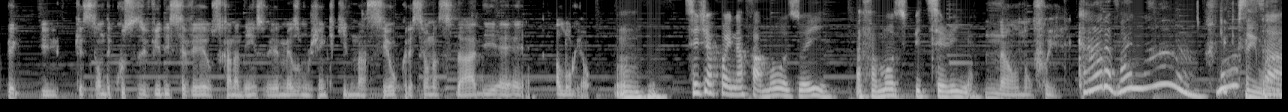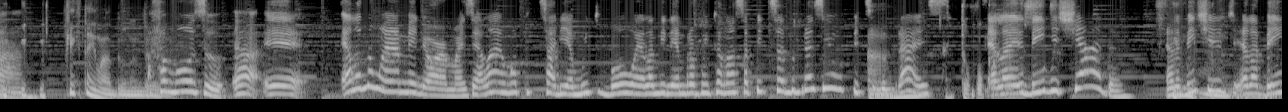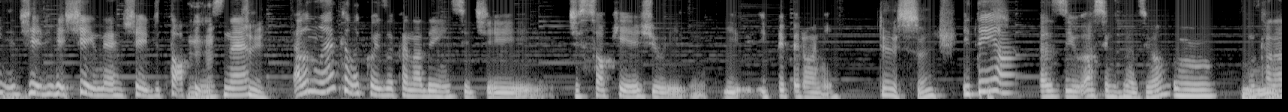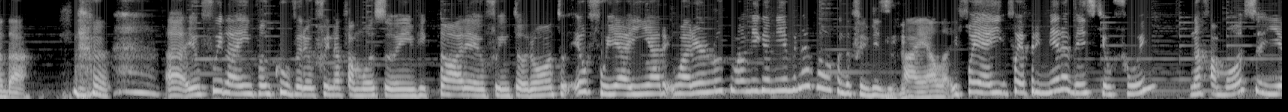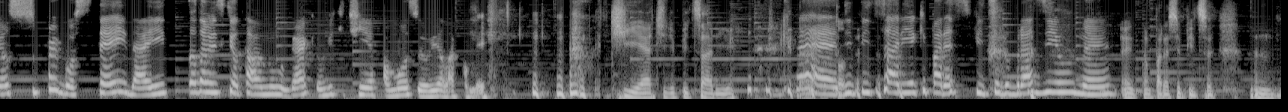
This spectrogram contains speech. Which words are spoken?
questão de custos de vida, e você vê os canadenses, vê mesmo gente que nasceu, cresceu na cidade, é aluguel. Uhum. Você já foi na Famoso aí? A famosa pizzeria? Não, não fui. Cara, vai lá! O que, que, tem lá? O que, que tem lá, dona André? A Famoso, é, é ela não é a melhor, mas ela é uma pizzaria muito boa. Ela me lembra muito a nossa pizza do Brasil, pizza do Ah. Brás. Então Ela é bem recheada. Ela é bem cheia de, ela é bem cheia de recheio, né? Cheia de toppings, né? Sim. Ela não é aquela coisa canadense de, de só queijo e, e, e pepperoni. Interessante. E tem a Brasil, assim, no Brasil, ó, no Hum. Canadá. Ah, eu fui lá em Vancouver, eu fui na famoso em Victoria, eu fui em Toronto, eu fui aí em Ar- Waterloo que uma amiga minha me levou quando eu fui visitar ela. E foi aí, foi a primeira vez que eu fui na famoso e eu super gostei. Daí toda vez que eu tava num lugar que eu vi que tinha famoso, eu ia lá comer. Tiete de pizzaria. É, de pizzaria que parece pizza do Brasil, né? Então parece pizza. Hum.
